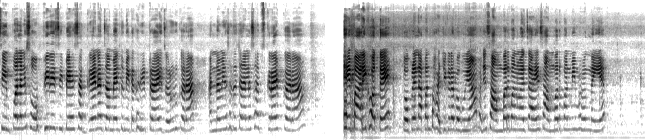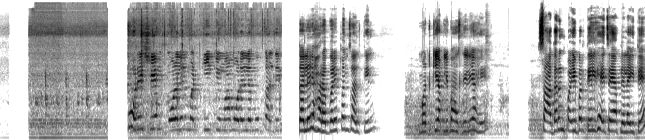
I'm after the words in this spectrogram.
सिंपल आणि सोपी रेसिपी आहे सगळ्यांना जमेल. तुम्ही एकदा घरी ट्राय जरूर करा. आणि नवीन असेल तर चॅनलला सबस्क्राईब करा. हे बारीक होते तोपर्यंत आपण भाजीकडे बघूया. म्हणजे सांबर बनवायचं आहे. सांबर पण मी म्हणत नाहीये. थोडीशी मोडलेली मटकी किंवा मोडलेले मूग चालतील. तले हरभरे पण चालतील. मटकी आपली भाजलेली आहे. साधारण पळीभर तेल घ्यायचं आहे आपल्याला इथे.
